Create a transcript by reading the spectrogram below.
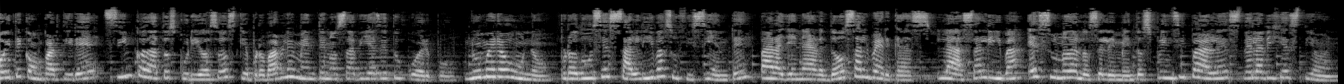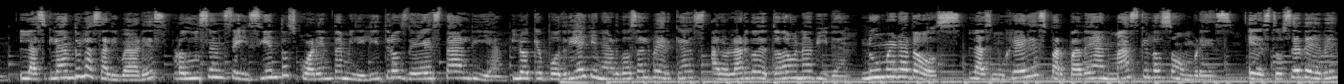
Hoy te compartiré 5 datos curiosos que probablemente no sabías de tu cuerpo. Número 1. Produce saliva suficiente para llenar dos albercas. La saliva es uno de los elementos principales de la digestión. Las glándulas salivares producen 640 mililitros de esta al día, lo que podría llenar dos albercas a lo largo de toda una vida. Número 2. Las mujeres parpadean más que los hombres. Esto se debe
